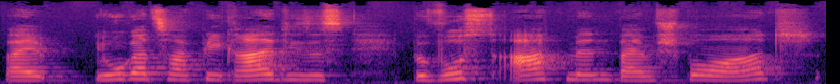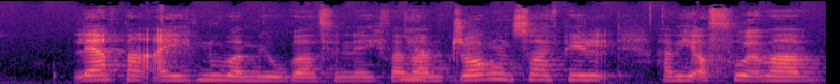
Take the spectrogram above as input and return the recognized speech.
Weil Yoga zum Beispiel, gerade dieses bewusst Atmen beim Sport, lernt man eigentlich nur beim Yoga, finde ich. Weil Ja. beim Joggen zum Beispiel habe ich auch früher immer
